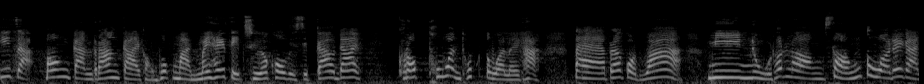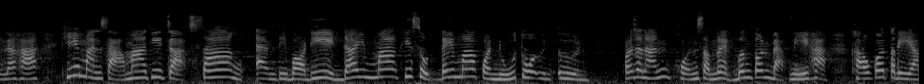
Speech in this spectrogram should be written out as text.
ที่จะป้องกันร่างกายของพวกมันไม่ให้ติดเชื้อโควิด -19 ได้ครบถ้วนทุกตัวเลยค่ะ แต่ปรากฏว่ามีหนูทดลอง 2 ตัวด้วยกันนะคะ ที่มันสามารถที่จะสร้างแอนติบอดีได้มากที่สุดได้มากกว่าหนูตัวอื่นๆ เพราะฉะนั้นผลสำเร็จเบื้องต้นแบบนี้ค่ะ เขาก็เตรียม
